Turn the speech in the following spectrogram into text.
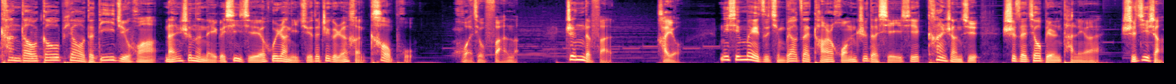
看到高票的第一句话，男生的哪个细节会让你觉得这个人很靠谱？我就烦了，真的烦。还有，那些妹子，请不要再堂而皇之的写一些看上去是在教别人谈恋爱，实际上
